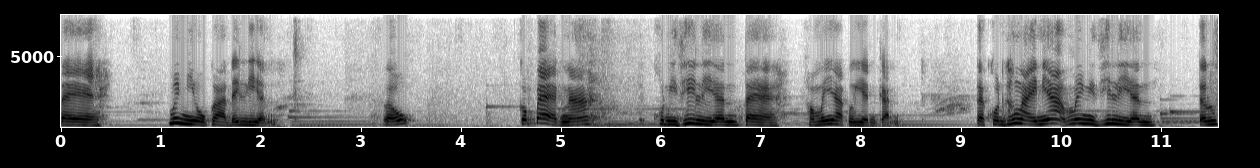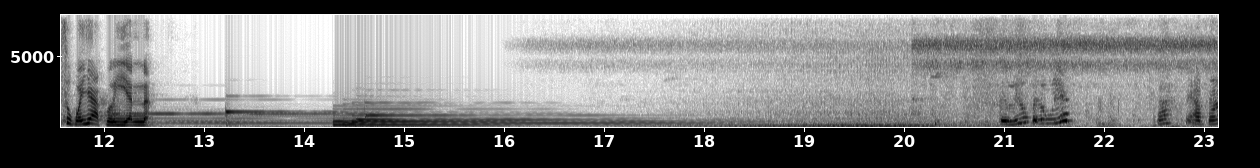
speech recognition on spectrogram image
แต่ไม่มีโอกาสได้เรียน แล้วก็แปลกนะ คนมีที่เรียนแต่เขาไม่อยากเรียนกัน แต่คนข้างในเนี้ยไม่มีที่เรียน แต่รู้สึกว่าอยากเรียนน่ะตื่นเร็วไปโรงเรียนไปไปอาบน้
